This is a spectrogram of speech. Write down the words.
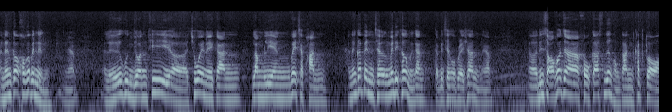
อันนั้นก็เขาก็เป็นหนึ่งนะครับหรือหุ่นยนต์ที่เอ่อช่วยในการลำเลียงเวชภัณฑ์ อันนั้นก็เป็นเชิง medical เหมือนกัน แต่เป็นเชิง operation นะครับเอ่อดินสอก็จะโฟกัสเรื่องของการคัดกรอง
